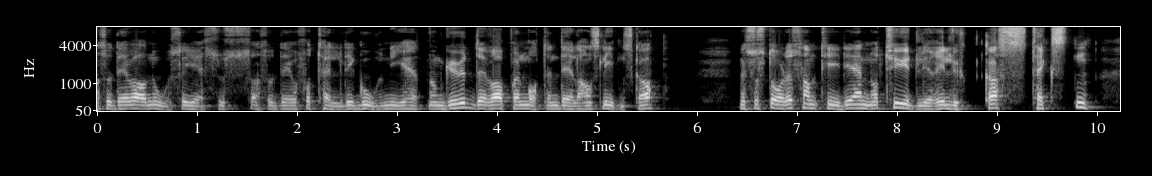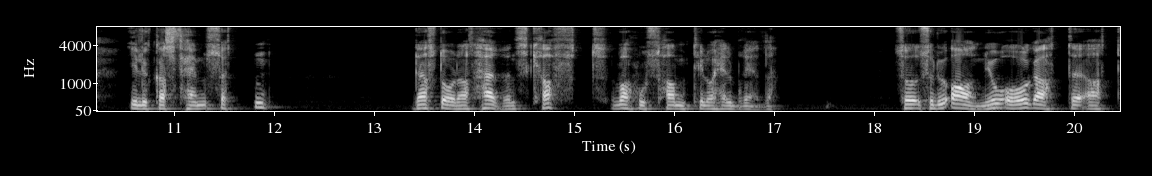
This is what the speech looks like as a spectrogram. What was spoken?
Altså Det var noe som Jesus altså Det å fortelle de gode nyhetene om Gud, det var på en måte en del av hans lidenskap. Men så står det samtidig enda tydeligere i Lukas-teksten, i Lukas 5, 17. Der står det at Herrens kraft var hos ham til å helbrede. Så, så, du aner jo òg at, at,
